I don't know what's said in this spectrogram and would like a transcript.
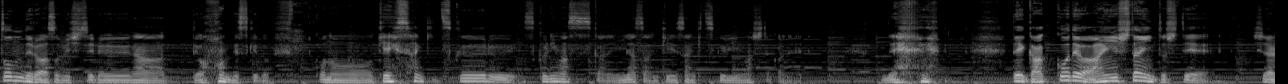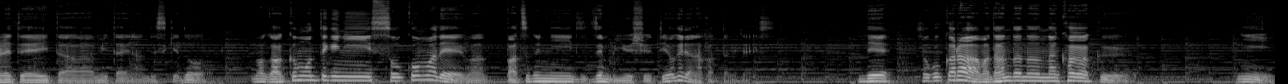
飛んでる遊びしてるなっって思うんですけど、この計算機作る、作りますかね？皆さん計算機作りましたかね？で で、学校ではアインシュタインとして知られていたみたいなんですけど、まあ、学問的にそこまで、ま、抜群に全部優秀っていうわけではなかったみたいです。で、そこから、ま、だんだんだんだん科学に、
